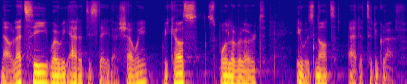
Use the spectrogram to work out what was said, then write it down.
Now let's see where we added this data, shall we? Because, spoiler alert, it was not added to the graph.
